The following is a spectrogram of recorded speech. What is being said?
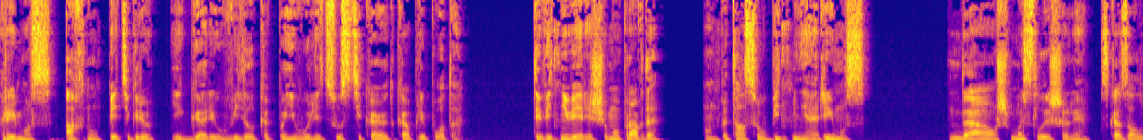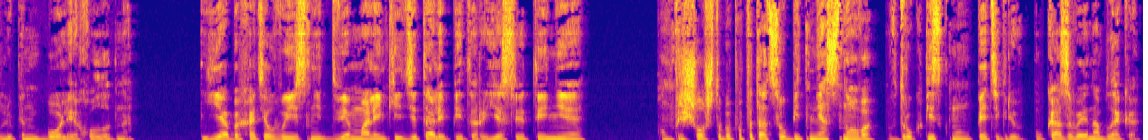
«Римус!» – ахнул Петтигрю, и Гарри увидел, как по его лицу стекают капли пота. «Ты ведь не веришь ему, правда? Он пытался убить меня, Римус!» «Да уж, мы слышали», — сказал Люпин более холодно. «Я бы хотел выяснить две маленькие детали, Питер, если ты не...» «Он пришел, чтобы попытаться убить меня снова!» Вдруг пискнул Петтигрю, указывая на Блэка.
